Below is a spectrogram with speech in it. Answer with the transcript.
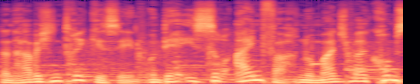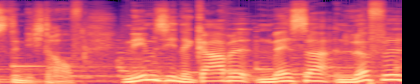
dann habe ich einen Trick gesehen und der ist so einfach, nur manchmal kommst du nicht drauf. Nehmen Sie eine Gabel, ein Messer, einen Löffel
